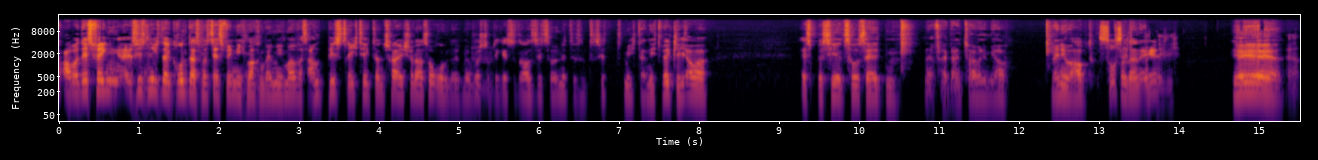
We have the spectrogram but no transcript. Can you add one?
aber deswegen, es ist nicht der Grund, dass wir es deswegen nicht machen. Wenn mich mal was anpisst, richtig, dann schreie ich schon auch so rum. Da ist mir wurscht, ob die Gäste draußen sitzen oder nicht. Das interessiert mich dann nicht wirklich. Aber es passiert so selten. Na, vielleicht ein, zweimal im Jahr. Wenn überhaupt. So selten dann, tatsächlich. Ja, ja, ja, ja.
